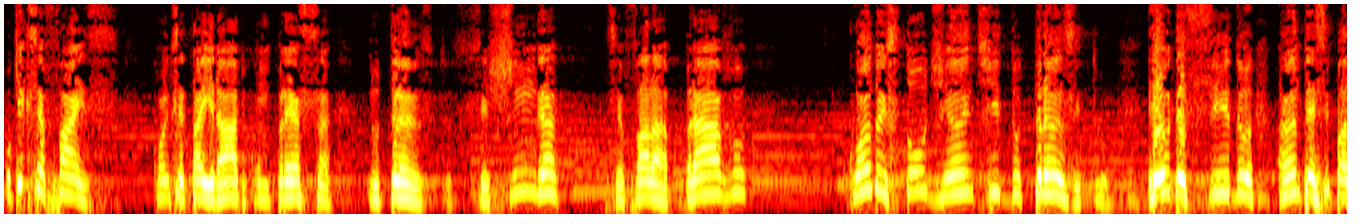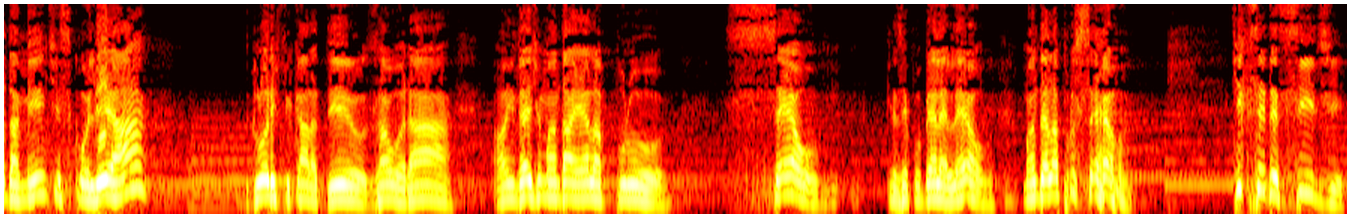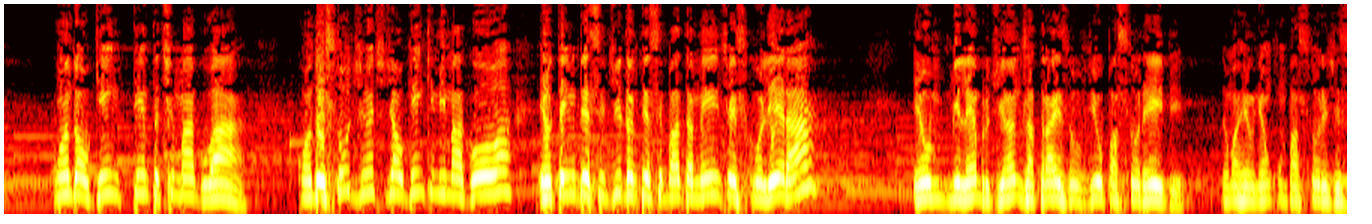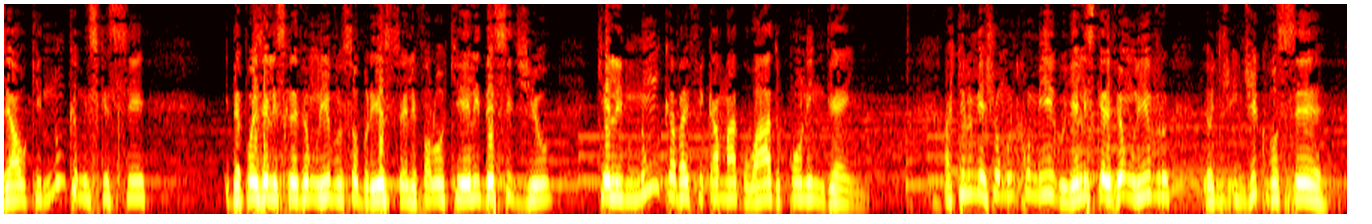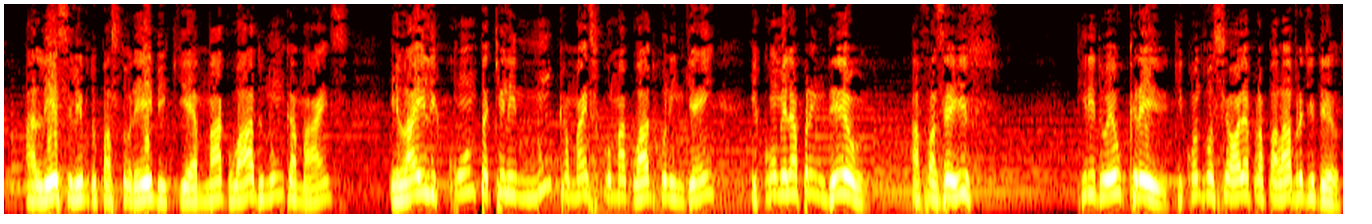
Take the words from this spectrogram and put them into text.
O que, que você faz quando você está irado, com pressa no trânsito? Você xinga, você fala bravo. Quando eu estou diante do trânsito, eu decido antecipadamente escolher a glorificar a Deus, a orar, ao invés de mandar ela pro céu, quer dizer, pro Beleléu, manda ela pro céu. O que, que você decide quando alguém tenta te magoar? Quando eu estou diante de alguém que me magoa, eu tenho decidido antecipadamente a escolher a. Eu me lembro de anos atrás ouvi o pastor Eibe, numa reunião com pastores, dizer algo que nunca me esqueci e depois ele escreveu um livro sobre isso. Ele falou que ele decidiu que ele nunca vai ficar magoado com ninguém. Aquilo mexeu muito comigo. E ele escreveu um livro. Eu indico você a ler esse livro do pastor Abe, que é Magoado Nunca Mais. E lá ele conta que ele nunca mais ficou magoado com ninguém e como ele aprendeu a fazer isso. Querido, eu creio que quando você olha para a palavra de Deus,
